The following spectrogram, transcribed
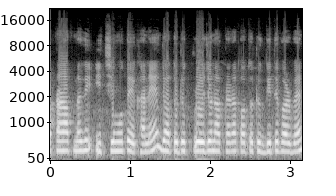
আপনারা আপনাদের ইচ্ছে মতো এখানে যতটুকু প্রয়োজন আপনারা ততটুকু দিতে পারবেন।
